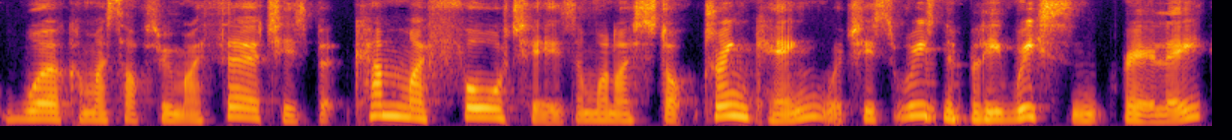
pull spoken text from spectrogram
work on myself through my 30s, but come my 40s and when I stopped drinking, which is mm-hmm. reasonably recent, really.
